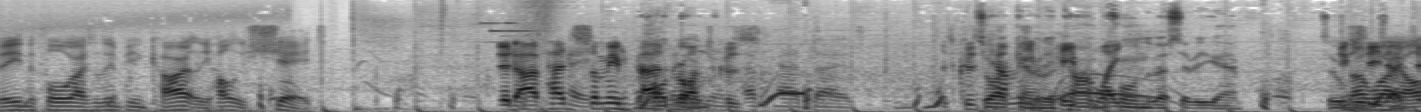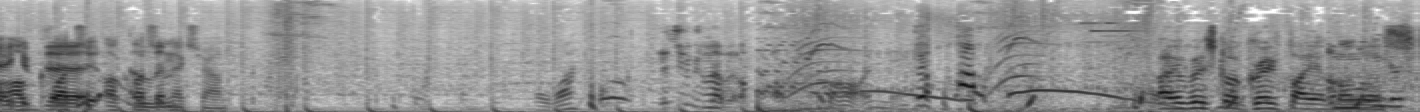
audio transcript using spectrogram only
being the Fall Guys Olympian currently. Holy shit! Dude, I've had Hey, so many bad runs because have bad days. it's because So how many people can't like the rest of your game. So You Don't see worry, I'll, I'll clutch the it. I'll clutch it next round. Or what? I almost got griefed by Among Us.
